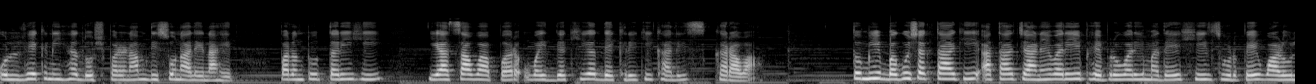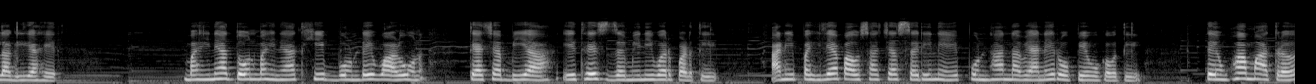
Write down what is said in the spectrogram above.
उल्लेखनीय दुष्परिणाम दिसून आले नाहीत परंतु तरीही याचा वापर वैद्यकीय देखरेखीखालीच करावा. तुम्ही बघू शकता की आता जानेवारी फेब्रुवारीमध्ये ही झुडपे वाळू लागली आहेत. महिन्यात दोन महिन्यात ही बोंडे वाळून त्याच्या बिया येथेच जमिनीवर पडतील आणि पहिल्या पावसाच्या सरीने पुन्हा नव्याने रोपे उगवतील. तेव्हा मात्र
